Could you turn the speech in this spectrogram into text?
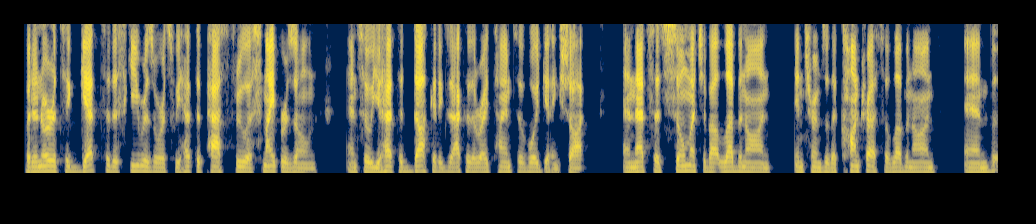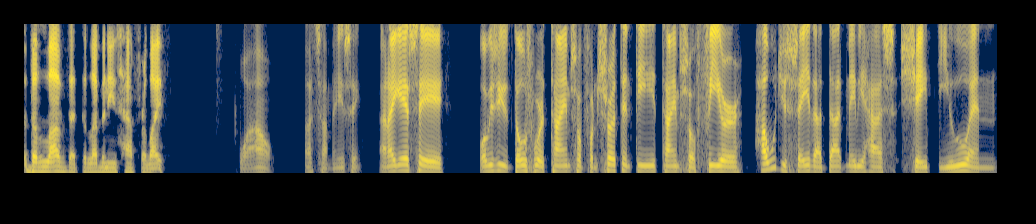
but in order to get to the ski resorts, we had to pass through a sniper zone. And so you had to duck at exactly the right time to avoid getting shot. And that says so much about Lebanon in terms of the contrast of Lebanon and the love that the Lebanese have for life. Wow, that's amazing. And I guess uh, obviously those were times of uncertainty, times of fear. How would you say that that maybe has shaped you and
